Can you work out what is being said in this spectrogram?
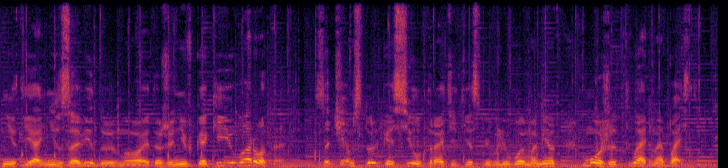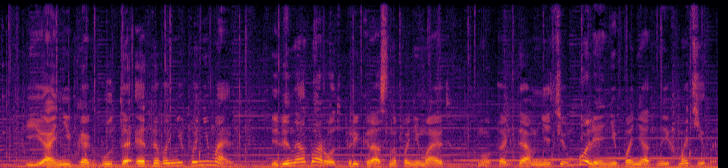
Нет, я не завидую, но это же ни в какие ворота. Зачем столько сил тратить, если в любой момент может тварь напасть? И они как будто этого не понимают. Или наоборот, прекрасно понимают. Но тогда мне тем более непонятны их мотивы.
